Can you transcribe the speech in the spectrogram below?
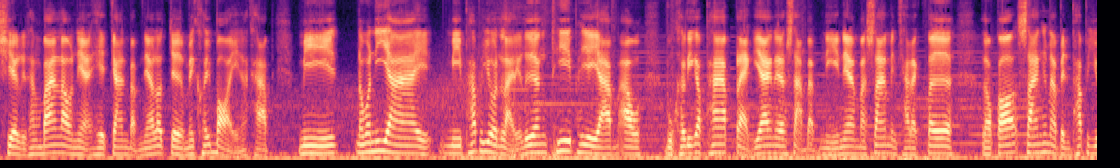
เชีย หรือทางบ้านเราเนี่ยเหตุการณ์แบบนี้เราเจอไม่ค่อยบ่อยนะครับ มีนวนิยายมีภาพยนตร์หลายเรื่องที่พยายามเอาบุคลิกภาพแปลกแยกในลักษณะแบบนี้เนี่ยมาสร้างเป็นคาแรคเตอร์แล้วก็สร้างขึ้นมาเป็นภาพย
